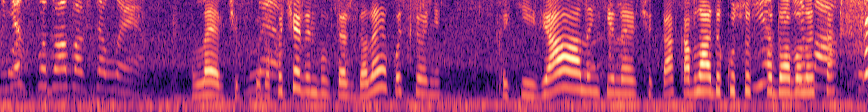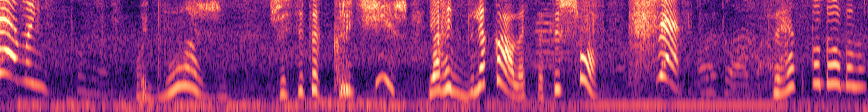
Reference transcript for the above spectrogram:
Мені сподобався лев. Левчик сподобався. Хоча він був теж далеко сьогодні. Такий вяленький левчик, так? А Владику що сподобалося? Все мені Ой Боже, щось ти так кричиш. Я геть злякалася. Ти що? все сподобалося. Все сподобалось?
